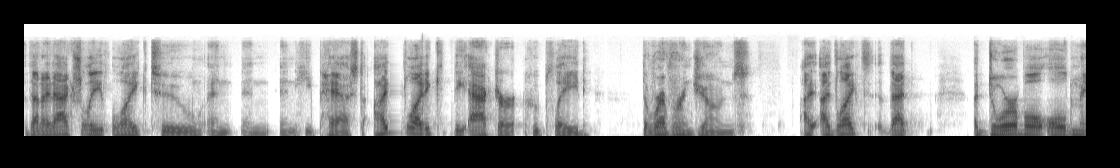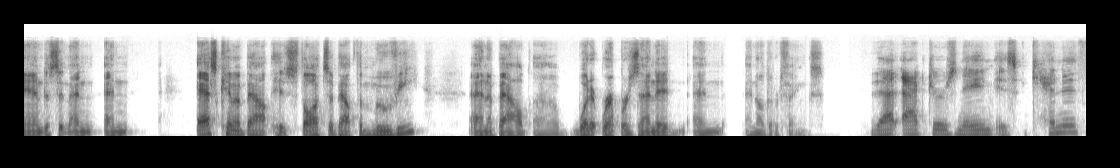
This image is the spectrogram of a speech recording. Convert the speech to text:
that I'd actually like to, and and and he passed. I'd like the actor who played the Reverend Jones. I, I'd like that adorable old man to sit and and ask him about his thoughts about the movie and about uh, what it represented and and other things. That actor's name is Kenneth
